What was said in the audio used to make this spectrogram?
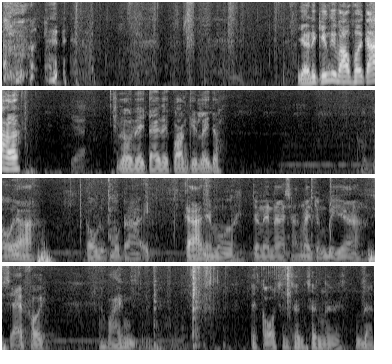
Giờ đi kiếm cái bao phơi cá hả? Dạ Rồi để chạy để quang kia lấy cho Hồi tối à Câu được một à, ít cá nha mọi người Cho nên à, sáng nay chuẩn bị à, sẽ phơi Nó bãi Cái cỏ xinh xinh xinh này đẹp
